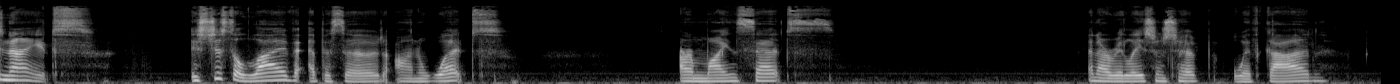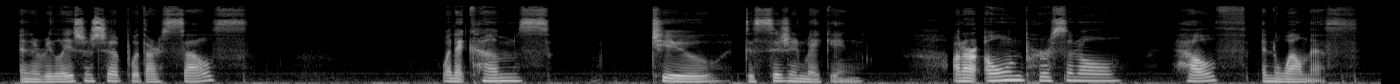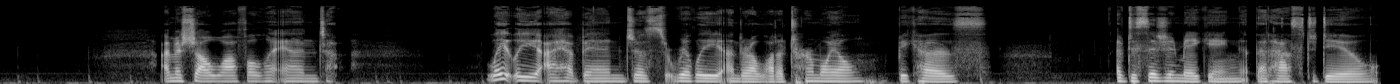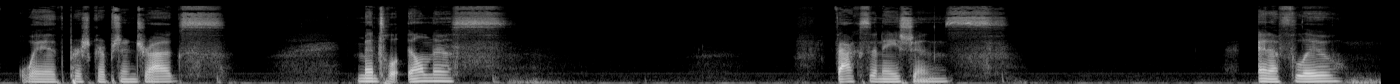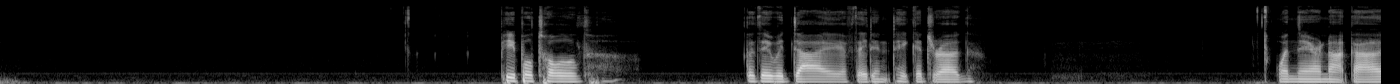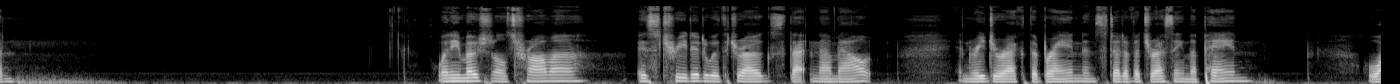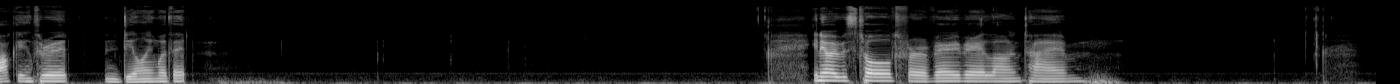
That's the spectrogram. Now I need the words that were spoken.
tonight is just a live episode on what our mindsets and our relationship with God and a relationship with ourselves when it comes to decision making on our own personal health and wellness. I'm Michelle Waffle, and lately I have been just really under a lot of turmoil because of decision making that has to do with prescription drugs, mental illness, vaccinations, and a flu. People told that they would die if they didn't take a drug when they are not God. When emotional trauma is treated with drugs that numb out and redirect the brain instead of addressing the pain, walking through it, and dealing with it. You know, I was told for a very, very long time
